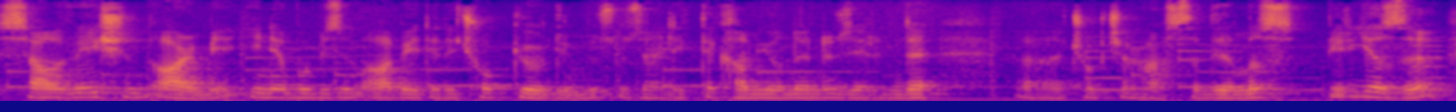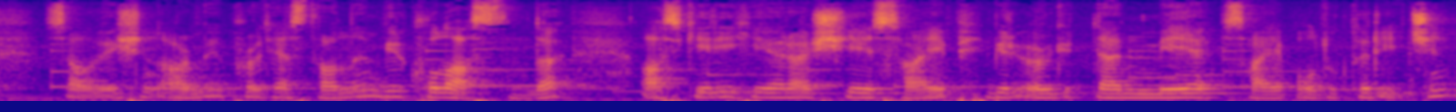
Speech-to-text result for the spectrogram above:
Salvation Army. Yine bu bizim ABD'de çok gördüğümüz özellikle kamyonların üzerinde çokça rastladığımız bir yazı. Salvation Army protestanlığın bir kolu aslında. Askeri hiyerarşiye sahip bir örgütlenmeye sahip oldukları için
